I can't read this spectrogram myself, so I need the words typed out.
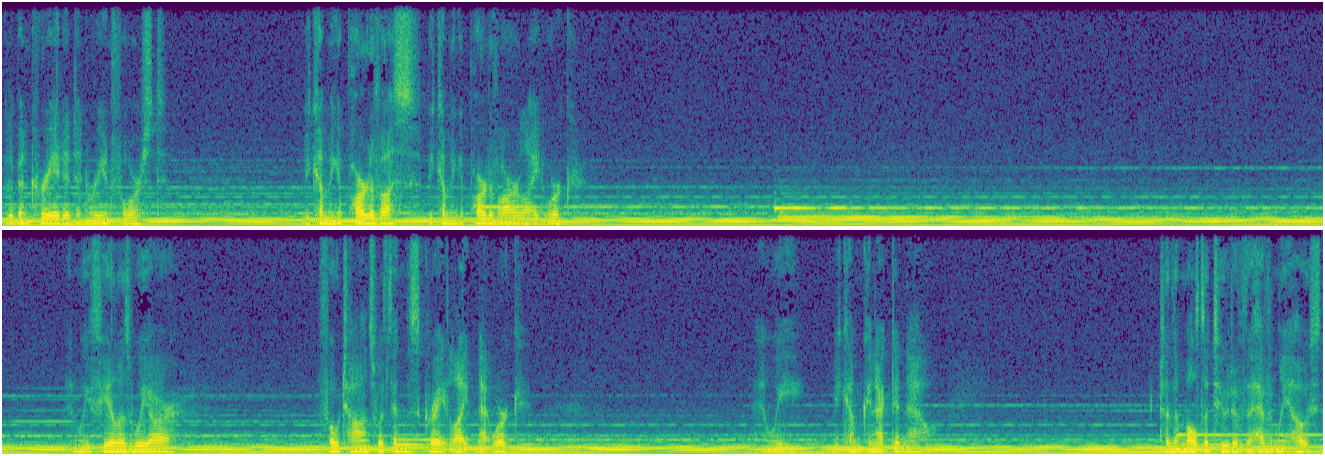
that have been created and reinforced, becoming a part of us, becoming a part of our light work. And we feel as we are photons within this great light network, become connected now to the multitude of the heavenly host,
